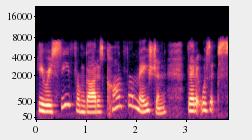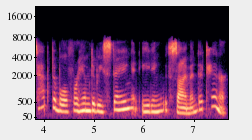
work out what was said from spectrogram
he received from God as confirmation that it was acceptable for him to be staying and eating with Simon the tanner.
